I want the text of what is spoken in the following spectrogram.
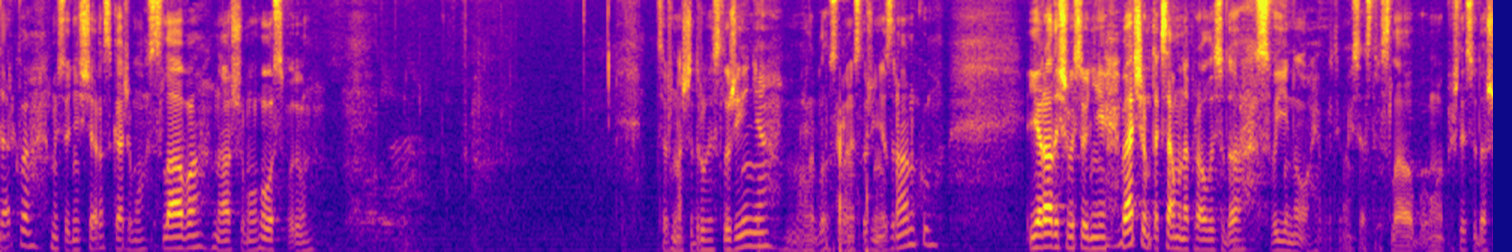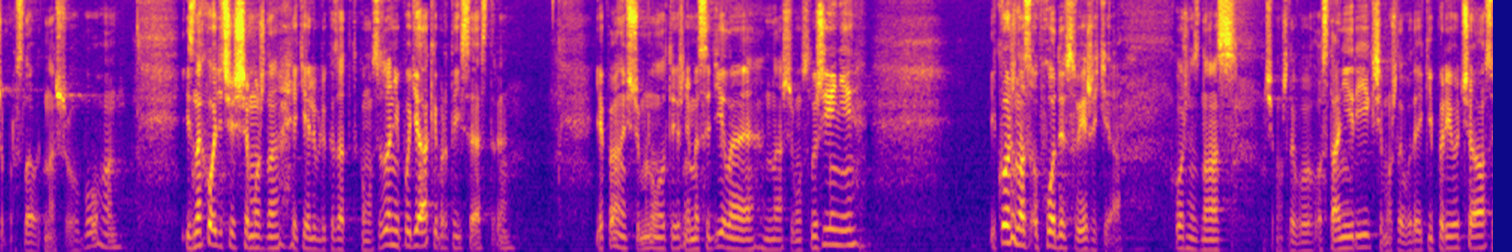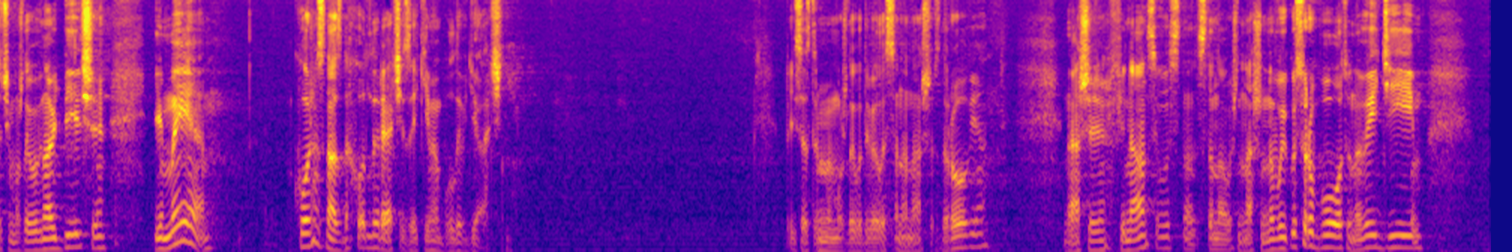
Дорога церква, ми сьогодні ще раз кажемо слава нашому Господу. Це ж наше друге служіння. Ми мали благословенне служіння зранку. Я радий, що ви сьогодні вечором так само направили сюди свої ноги, брати мої сестри. Слава Богу. Ми прийшли сюди, щоб прославити нашого Бога. І знаходячись ще можна, як я люблю казати, в такому сезоні подяки, брати і сестри. Я певний, що минулого тижня ми сиділи на нашому служінні, і кожен нас обходив своє життя. Кожен з нас, чи можливо останній рік, чи можливо деякий період часу, чи можливо навіть більше. І ми, кожен з нас знаходили речі, за які ми були вдячні. І сестри, ми, можливо, дивилися на наше здоров'я, наше фінансове становище, на нашу нову якусь роботу, новий дім,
